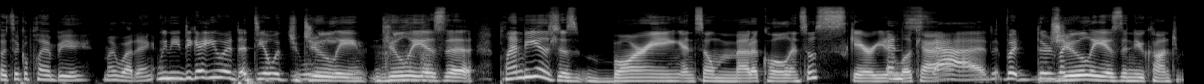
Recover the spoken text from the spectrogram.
So I took a plan B, my wedding. We need to get you a, a deal with Julie. Julie. Julie is the plan B is just boring and so medical and so scary to and look at. sad, but there's like Julie is the new contra-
